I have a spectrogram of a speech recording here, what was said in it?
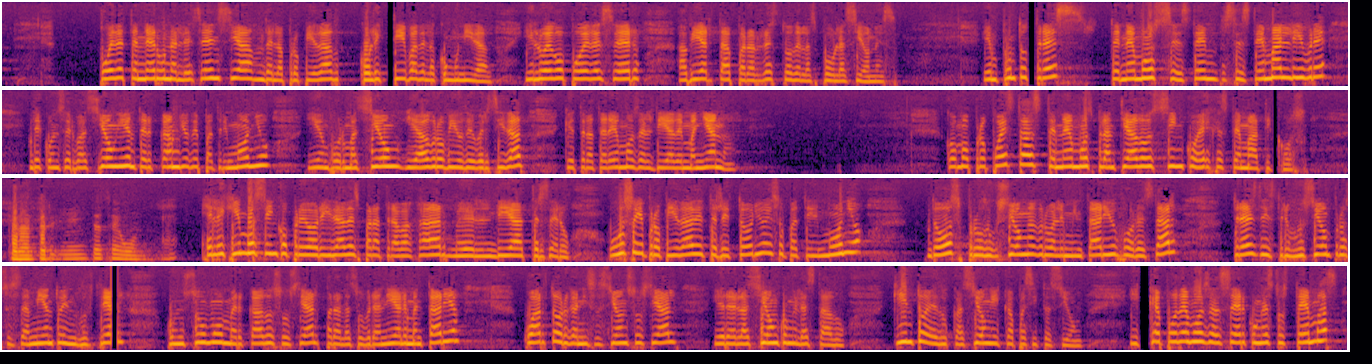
puede tener una licencia de la propiedad colectiva de la comunidad y luego puede ser abierta para el resto de las poblaciones. En punto 3 tenemos sistema libre de conservación y intercambio de patrimonio y en formación y agrobiodiversidad que trataremos el día de mañana. Como propuestas tenemos planteados cinco ejes temáticos. Quedan 30 segundos. Elegimos cinco prioridades para trabajar el día tercero. Uso y propiedad de territorio y su patrimonio. Dos, producción agroalimentario y forestal. Tres, distribución, procesamiento industrial, consumo, mercado social para la soberanía alimentaria. Cuarto, organización social y relación con el Estado. Quinto, educación y capacitación. ¿Y qué podemos hacer con estos temas?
